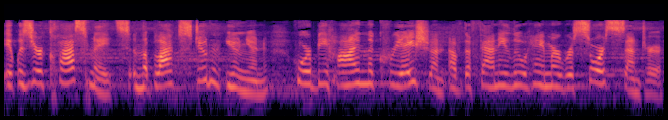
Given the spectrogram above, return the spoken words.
It was your classmates in the Black Student Union who were behind the creation of the Fannie Lou Hamer Resource Center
